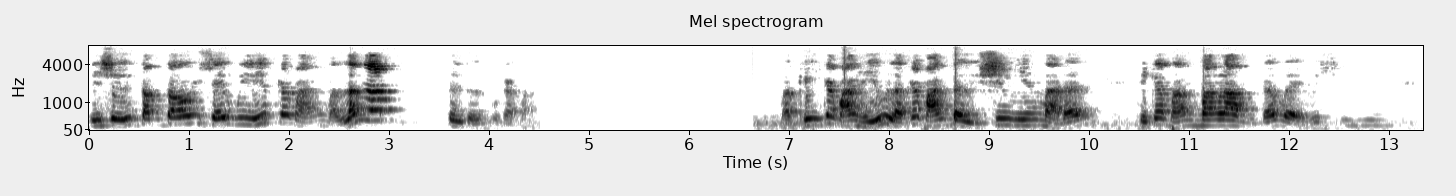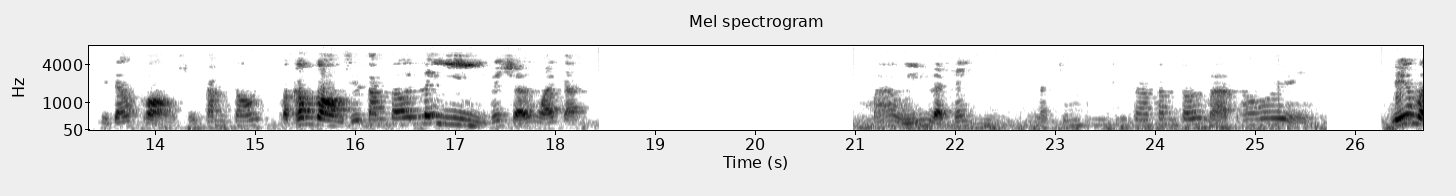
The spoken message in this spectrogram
Thì sự tâm tối sẽ uy hiếp các bạn và lấn áp tư tưởng của các bạn. Mà khi các bạn hiểu là các bạn từ siêu nhiên mà đến, thì các bạn bằng lòng trở về với siêu nhiên, thì đâu còn sự tâm tối. Mà không còn sự tâm tối, lấy gì phải sợ ngoại cảnh? Quỷ là cái gì? Là chính chúng ta tâm tối mà thôi. Nếu mà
